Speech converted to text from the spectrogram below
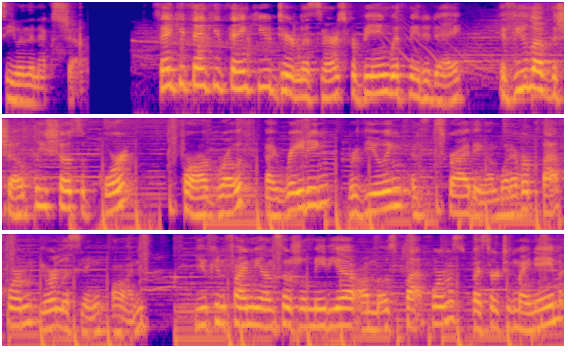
See you in the next show. Thank you, thank you, thank you, dear listeners, for being with me today. If you love the show, please show support for our growth by rating, reviewing, and subscribing on whatever platform you're listening on. You can find me on social media on most platforms by searching my name,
